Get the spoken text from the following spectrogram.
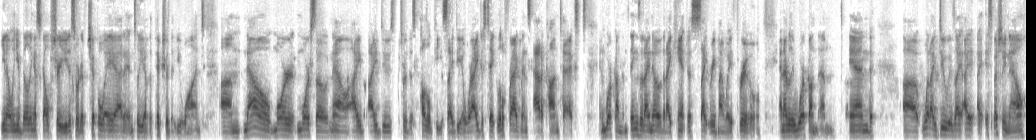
you know when you're building a sculpture, you just sort of chip away at it until you have the picture that you want. Um, now, more more so now, I I do sort of this puzzle piece idea where I just take little fragments out of context and work on them, things that I know that I can't just sight read my way through, and I really work on them. And uh, what I do is I, I, I especially now.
